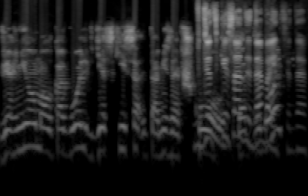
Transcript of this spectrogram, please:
вернем алкоголь в детские сады, там, не знаю, в школу. В детские сады, да, давайте, да.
